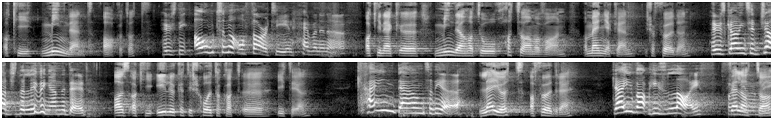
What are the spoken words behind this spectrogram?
aki mindent alkotott, who's the ultimate authority in heaven and earth, akinek mindenható hatalma van a mennyeken és a földön, who's going to judge the living and the dead, az, aki élőket és holtakat ö, ítél, came down to the earth, lejött a földre, gave up his life for feladta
